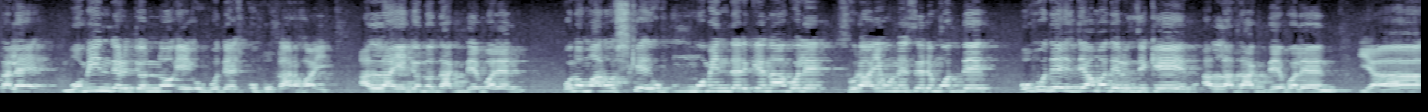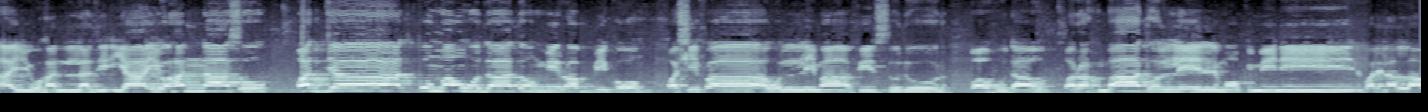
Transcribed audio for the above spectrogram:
তাহলে মমিনদের জন্য এই উপদেশ উপকার হয়। আল্লাহ এই জন্য দাগ দিয়ে বলেন, কোনো মানুষকে মোমিনদেরকে না বলে সুরা ইউনেসের মধ্যে উপদেশ দিয়ে আমাদের জিকের, আল্লাহ দাগ দিয়ে বলেন ইয়াহান্নাসু বলেন আল্লাহ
